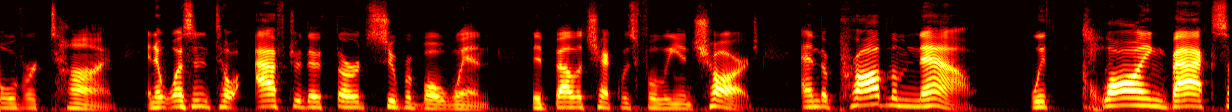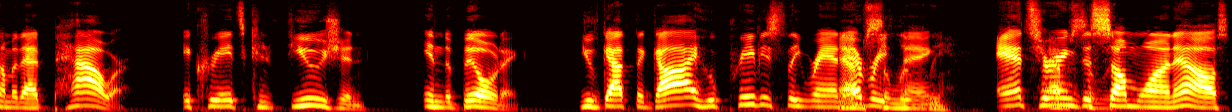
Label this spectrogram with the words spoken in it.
over time. And it wasn't until after their third Super Bowl win that Belichick was fully in charge. And the problem now with clawing back some of that power, it creates confusion in the building. You've got the guy who previously ran Absolutely. everything answering Absolutely. to someone else.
